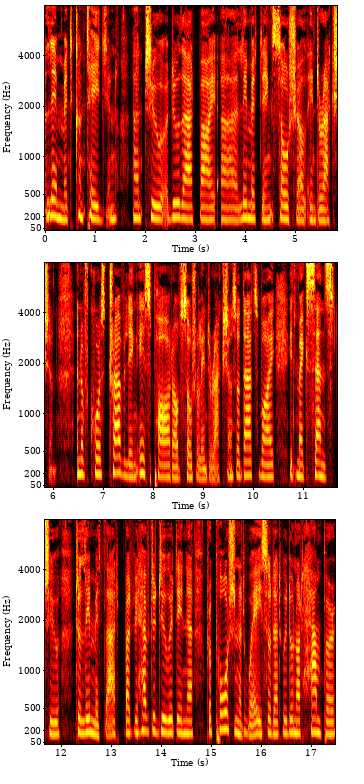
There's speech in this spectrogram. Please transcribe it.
limit contagion and to do that by uh, limiting social interaction. And of course, traveling is part of social interaction. So that's why it makes sense to, to limit that. But we have to do it in a proportionate way so that we do not hamper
